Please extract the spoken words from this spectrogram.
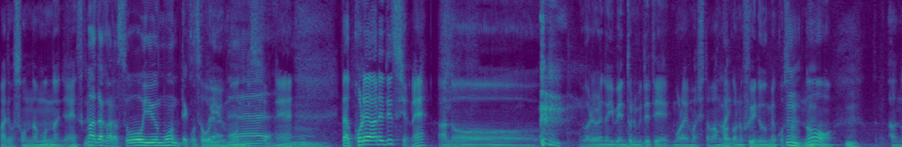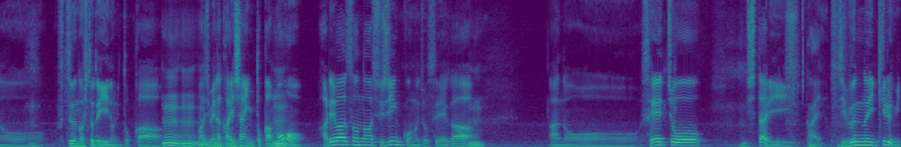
まあでもそんなもんなんじゃないですか、まあだからそういうもんってことそうだよね。いうもんですよね、だからこれあれですよね。あのー 我々のイベントにも出てもらいました漫画家の冬野梅子さんの、あのー普通の人でいいのに」とか、うんうんうんうん。真面目な会社員とかも、あれはその主人公の女性が、うん。あのー成長したりはい。自分の生きる道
